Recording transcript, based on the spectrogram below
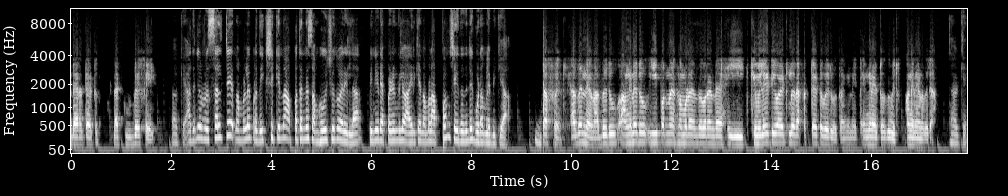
ഡയറക്റ്റ് ആയിട്ട് ദാറ്റ് ബൈ ഫെയിൽ ഓക്കെ അതിന്റെ റിസൾട്ട് നമ്മൾ പ്രതീക്ഷിക്കുന്ന അപ്പൊ തന്നെ സംഭവിച്ചു എന്ന് വരില്ല. പിന്നീട് എപ്പോഴെങ്കിലും ആയിരിക്കാം നമ്മൾ അപ്പം ചെയ്തതിന്റെ ഗുണം ലഭിക്കുക. ഡെഫിനറ്റ്ലി അത് തന്നെയാണ്. അതൊരു അങ്ങനെ ഒരു ഈ പറഞ്ഞ നമ്മുടെ എന്താ പറയണ്ടേ? ഈ ക്യുമുലേറ്റീവ് ആയിട്ടുള്ള ഒരു എഫക്റ്റ് ആയിട്ട് വരും. അങ്ങനെ എങ്ങനെയായിട്ട് അത് വരും. അങ്ങനെയാണ് വരിക. ഓക്കെ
